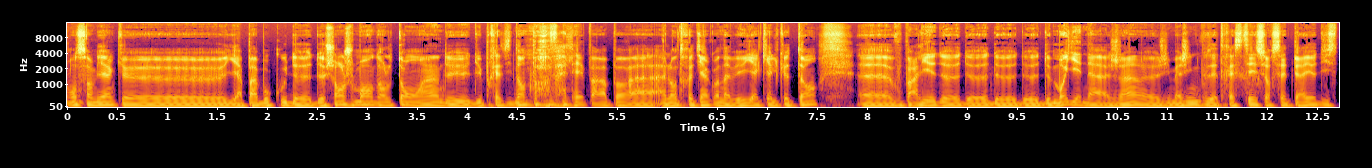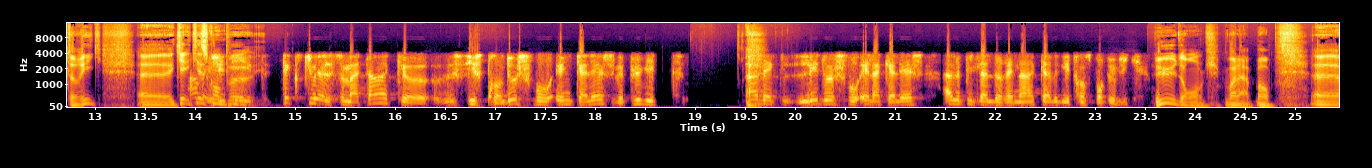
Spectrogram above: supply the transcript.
On sent bien qu'il n'y a pas beaucoup de, de changements dans le ton hein, du, président de Port-Valais par rapport à, l'entretien qu'on avait eu il y a quelques temps. Euh, vous parliez de, de Moyen-Âge. Hein. J'imagine que vous êtes resté sur cette période historique. Euh, ah, qu'est-ce qu'on peut. Textuel ce matin que si je prends deux chevaux et une calèche, je vais plus vite avec les deux chevaux et la calèche à l'hôpital de Réna qu'avec les transports publics. Eu donc, voilà, bon, euh,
